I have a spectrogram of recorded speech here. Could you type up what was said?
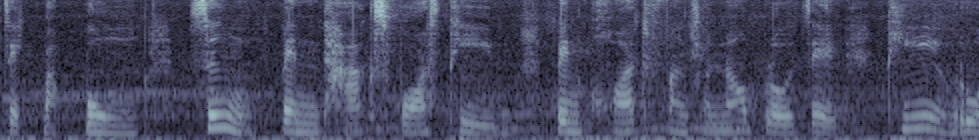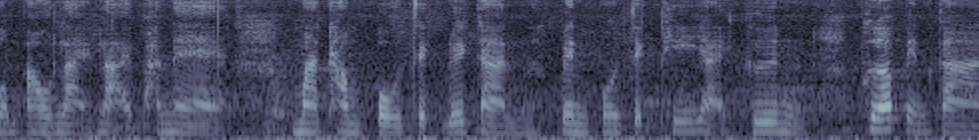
เจกต์ปรับปรุง ซึ่งเป็น Task Force Team เป็น Cross Functional Project ที่รวมเอาหลาย ๆ แผนก มาทำโปรเจกต์ด้วยกัน เป็นโปรเจกต์ที่ใหญ่ขึ้น เพื่อเป็นการ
